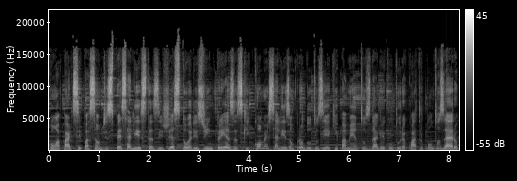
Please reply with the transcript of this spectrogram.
Com a participação de especialistas e gestores de empresas que comercializam produtos e equipamentos da agricultura 4.0,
